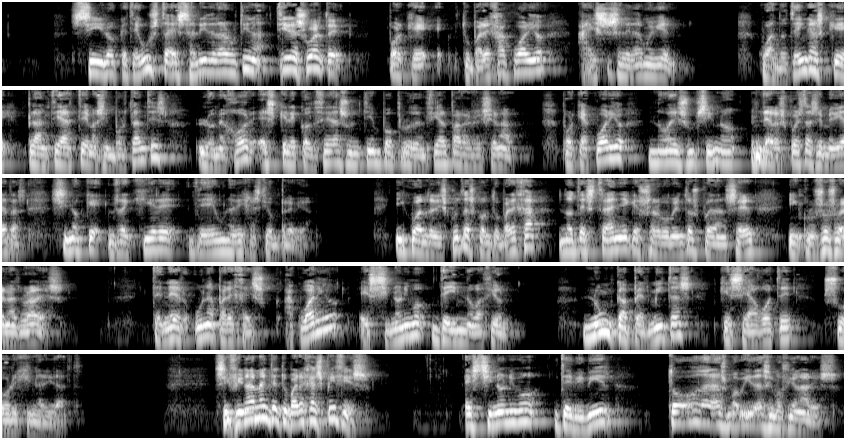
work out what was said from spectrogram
Si lo que te gusta es salir de la rutina, tienes suerte, porque tu pareja acuario a eso se le da muy bien. Cuando tengas que plantear temas importantes, lo mejor es que le concedas un tiempo prudencial para reflexionar, porque Acuario no es un signo de respuestas inmediatas, sino que requiere de una digestión previa. Y cuando discutas con tu pareja, no te extrañe que sus argumentos puedan ser incluso sobrenaturales. Tener una pareja Acuario es sinónimo de innovación. Nunca permitas que se agote su originalidad. Si finalmente tu pareja es Piscis, es sinónimo de vivir todas las movidas emocionales.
